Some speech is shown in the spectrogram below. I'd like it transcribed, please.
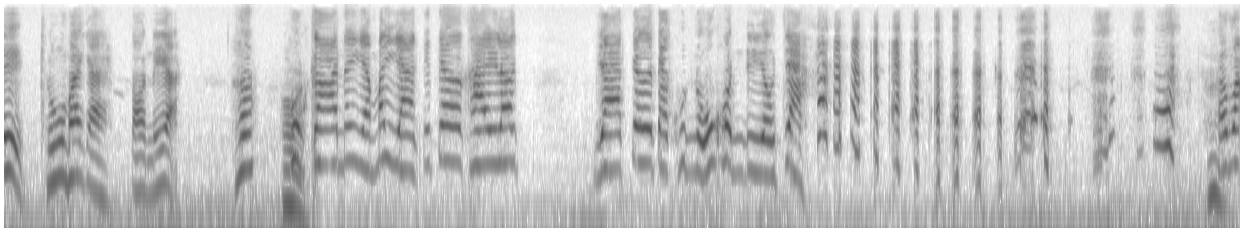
นี่รู้ไหมแกตอนนี้อะฮะผู้การเนี่ยยังไม่อยากจะเจอใครแล้ว อยากเจอแต่คุณหนูคนเดียวจ้ะ ทำไม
